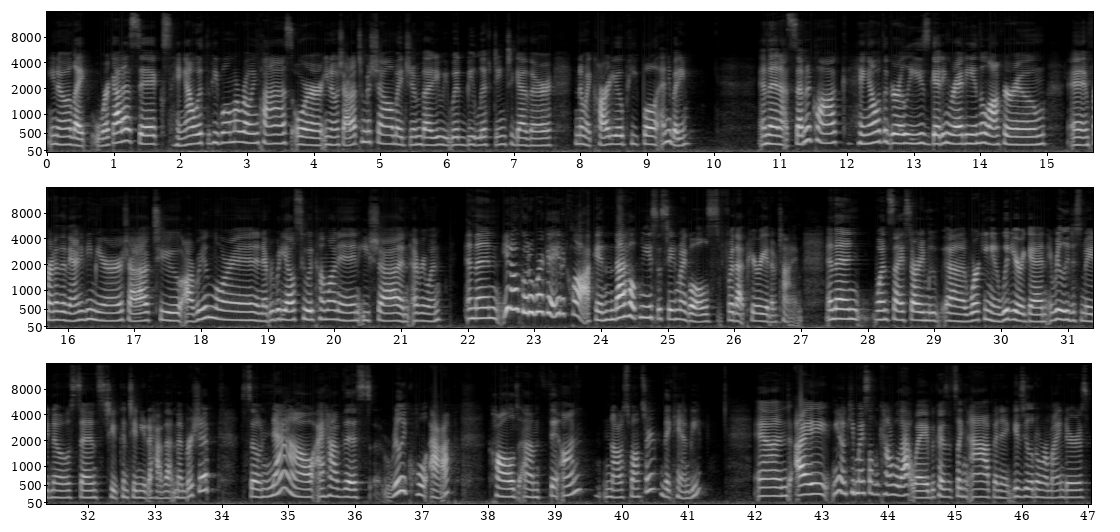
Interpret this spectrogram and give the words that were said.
You know, like work out at six, hang out with the people in my rowing class, or you know, shout out to Michelle, my gym buddy. We would be lifting together. You know, my cardio people, anybody. And then at seven o'clock, hang out with the girlies, getting ready in the locker room, in front of the vanity mirror. Shout out to Aubrey and Lauren and everybody else who would come on in, Isha and everyone. And then, you know, go to work at 8 o'clock. And that helped me sustain my goals for that period of time. And then once I started move, uh, working in Whittier again, it really just made no sense to continue to have that membership. So now I have this really cool app called um, FitOn. Not a sponsor, they can be. And I, you know, keep myself accountable that way because it's like an app and it gives you little reminders.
